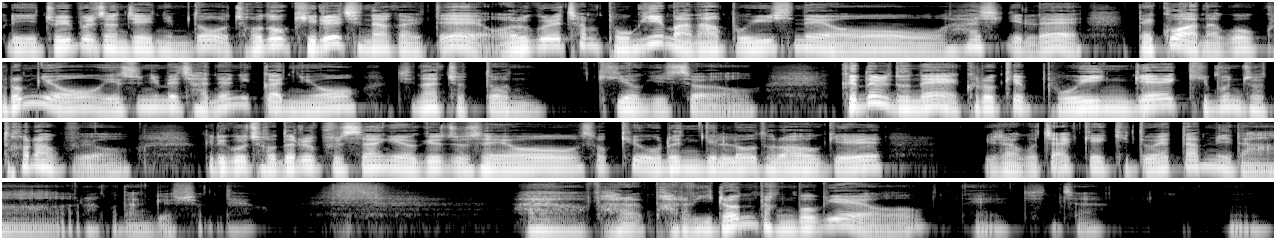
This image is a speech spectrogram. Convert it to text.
우리 조이불 전재희님도 저도 길을 지나갈 때 얼굴에 참 복이 많아 보이시네요 하시길래 대꾸 안 하고 그럼요 예수님의 자녀니까요 지나쳤던 기억이 있어요. 그들 눈에 그렇게 보인 게 기분 좋더라고요. 그리고 저들을 불쌍히 여겨주세요. 속히 옳은 길로 돌아오길 이라고 짧게 기도했답니다. 라고 남겨주셨네요. 아유, 바로, 바로 이런 방법이에요. 네, 진짜. 음.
